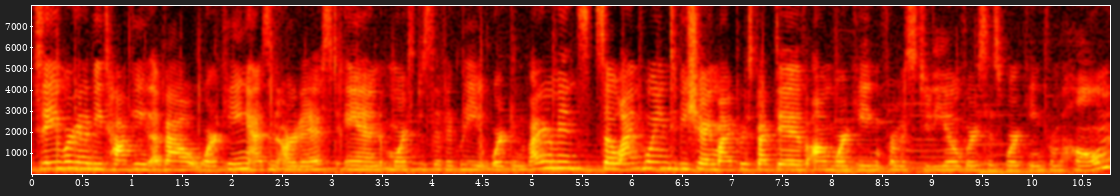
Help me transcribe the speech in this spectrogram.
Today we're going to be talking about working as an artist and more specifically work environments. So I'm going to be sharing my perspective on working from a studio versus working from home.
